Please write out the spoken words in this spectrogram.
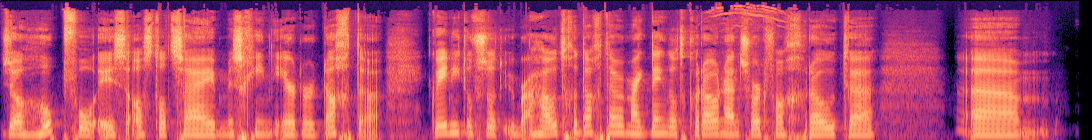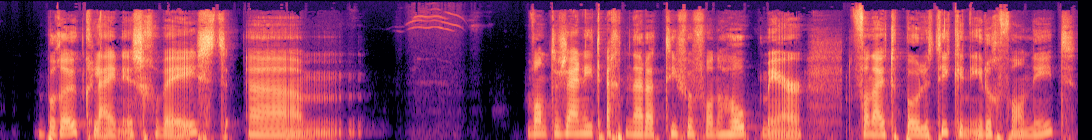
zo hoopvol is als dat zij misschien eerder dachten. Ik weet niet of ze dat überhaupt gedacht hebben, maar ik denk dat corona een soort van grote ehm, breuklijn is geweest. Ehm, want er zijn niet echt narratieven van hoop meer. Vanuit de politiek in ieder geval niet.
